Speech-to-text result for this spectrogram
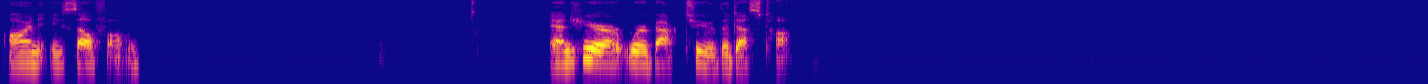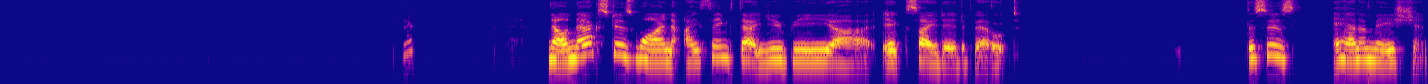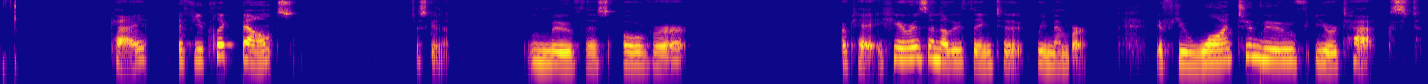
on a cell phone. And here we're back to the desktop. Now, next is one I think that you'd be uh, excited about. This is animation. Okay, if you click bounce, just gonna move this over. Okay, here is another thing to remember. If you want to move your text,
